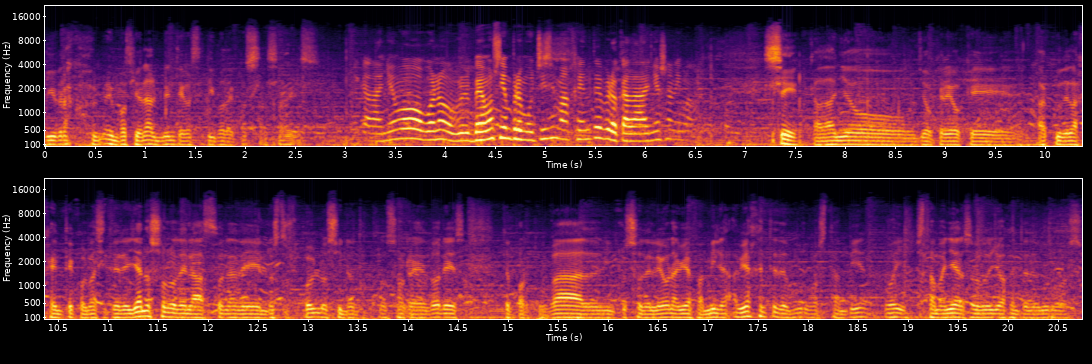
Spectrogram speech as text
vibra con- emocionalmente con este tipo de cosas, ¿sabes? Cada año, bueno, vemos siempre muchísima gente, pero cada año se anima. más. Sí, cada año yo creo que acude la gente con más interés, ya no solo de la zona de nuestros pueblos, sino de los alrededores de Portugal, incluso de León había familias, había gente de Burgos también, hoy, esta mañana saludo yo a gente de Burgos.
